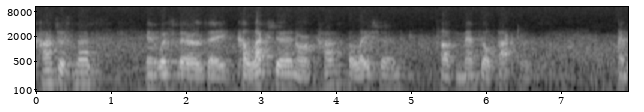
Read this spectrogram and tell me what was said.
consciousness in which there is a collection or constellation of mental factors. And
